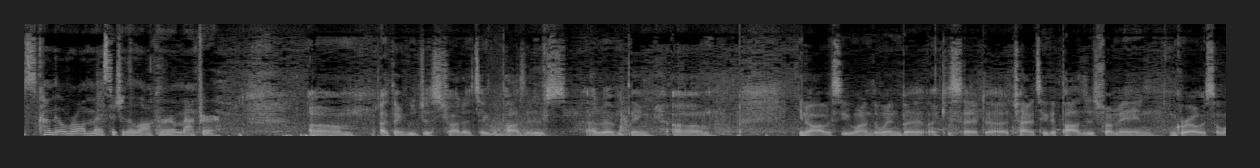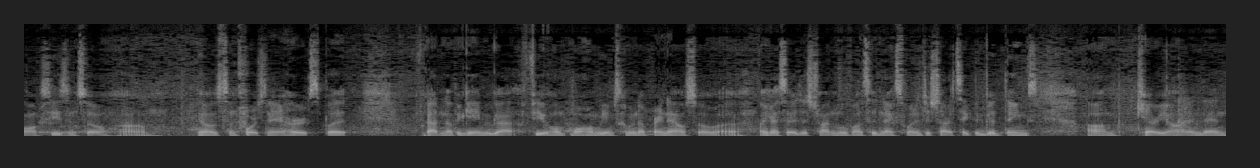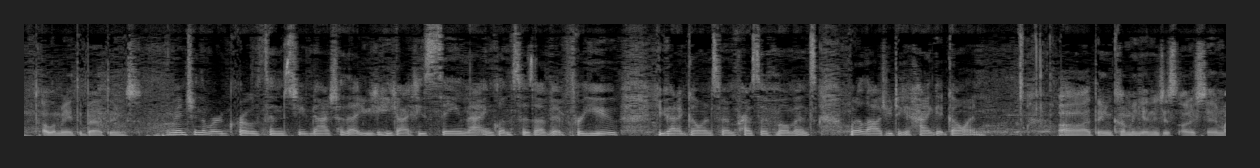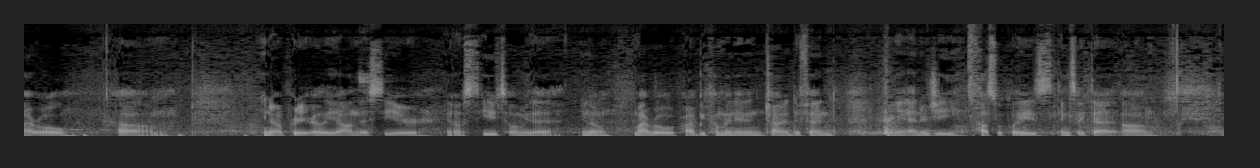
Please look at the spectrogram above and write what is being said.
What's kind of the overall message in the locker room after? Um, I think we just try to take the positives out of everything. Um, you know, obviously we wanted to win, but like you said, uh, trying to take the positives from it and grow. It's a long season, so um, you know it's unfortunate. It hurts, but we've got another game. We've got a few home, more home games coming up right now. So, uh, like I said, just trying to move on to the next one and just try to take the good things, um, carry on, and then eliminate the bad things. You mentioned the word growth, and Steve Nash said that you, he got he's seeing that in glimpses of it. For you, you got to go in some impressive moments. What allowed you to get, kind of get going? Uh, I think coming in and just understanding my role. Um, you know, pretty early on this year, you know, Steve told me that, you know, my role would probably be coming in and trying to defend, bringing energy, hustle plays, things like that. Um,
